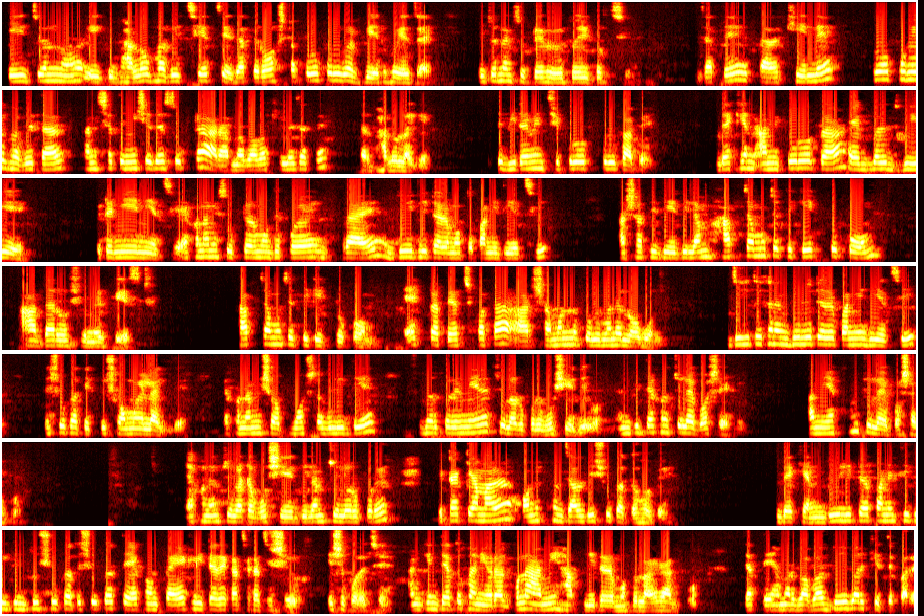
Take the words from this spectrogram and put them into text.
এই জন্য এই ভালোভাবে ছেঁচে যাতে রসটা পুরোপুরি বের হয়ে যায়, এই জন্য আমি এভাবে তৈরি করছি। যাতে তার খেলে পুরোপুরি ভাবে তার পানির সাথে মিশে যায় স্যুপটা আর আপনার বাবা খেলে যাতে তার ভালো লাগে। ভিটামিন সি পুরোপুরি পাবে। দেখেন, আমি পুরোটা একবারে ধুয়ে এটা নিয়ে নিয়েছি। এখন আমি স্যুপটার মধ্যে প্রায়- প্রায় দুই লিটারের মতো পানি দিয়েছি। আর সাথে দিয়ে দিলাম হাফ চামচের থেকে একটু কম আদা রসুনের পেস্ট। হাফ চামচের থেকে একটু কম, একটা তেজপাতা আর সামান্য পরিমাণে লবণ। যেহেতু এখানে আমি দু লিটারের পানি দিয়েছি শুকাতে একটু সময় লাগবে। এখন আমি সব মশলাগুলি দিয়ে সুন্দর করে নিয়ে চুলার উপরে বসিয়ে দেব। আমি কিন্তু এখন চুলায় বসাইনি। আমি এখন চুলায় বসাবো। এখন আমি চুলাটা বসিয়ে দিলাম চুলার উপরে। এটাকে আমার অনেকক্ষণ জাল দিয়ে শুকাতে হবে। দেখেন, দুই লিটার পানি থেকে কিন্তু শুকাতে শুকাতে এখন প্রায় এক লিটারের কাছাকাছি এসে- পড়েছে। আমি কিন্তু এতখানিও রাখব না, আমি হাফ লিটারের মতো রাখব। যাতে আমার বাবা দুইবার খেতে পারে।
